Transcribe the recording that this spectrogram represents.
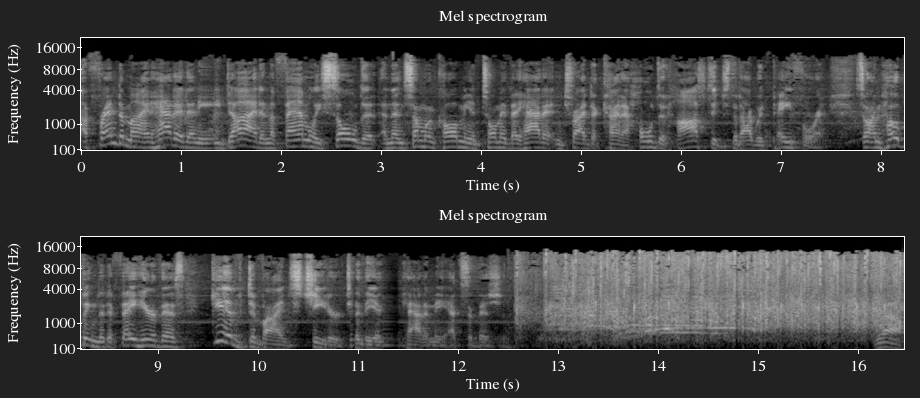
a friend of mine had it and he died, and the family sold it. And then someone called me and told me they had it and tried to kind of hold it hostage that I would pay for it. So I'm hoping that if they hear this, give Divine's Cheater to the Academy exhibition. Well,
